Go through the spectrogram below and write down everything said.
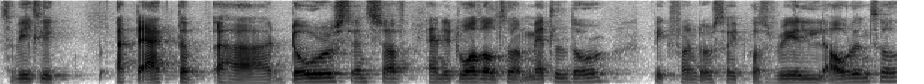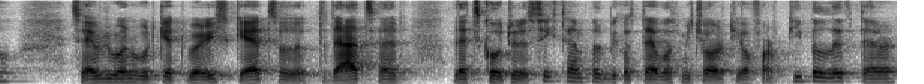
So we attack the uh, doors and stuff. And it was also a metal door big front door, so it was really loud and so. So everyone would get very scared. So the dad said, "Let's go to the Sikh temple because there was majority of our people lived there.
